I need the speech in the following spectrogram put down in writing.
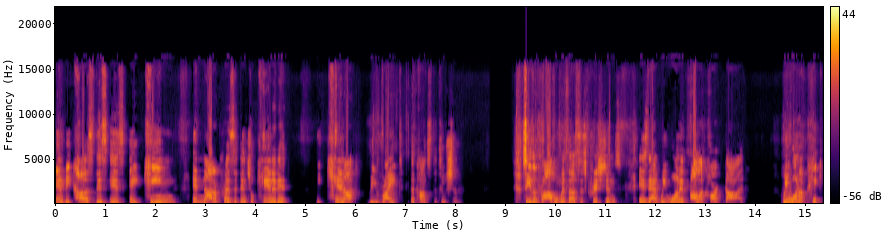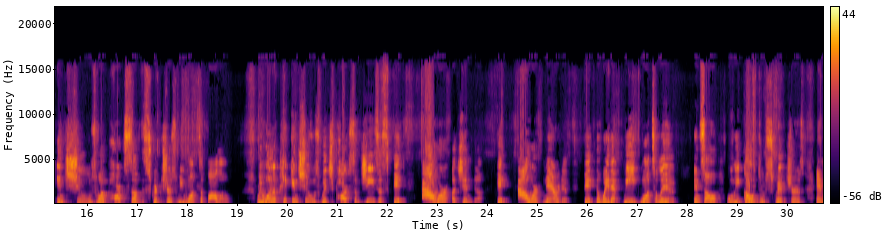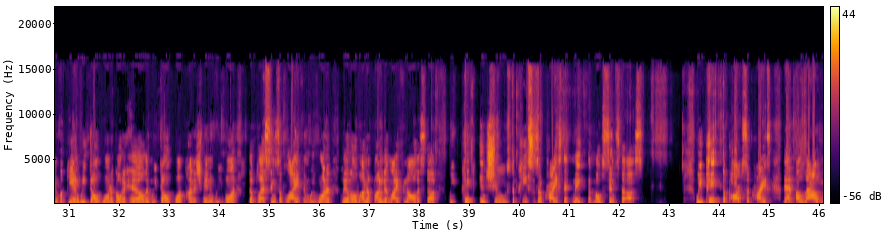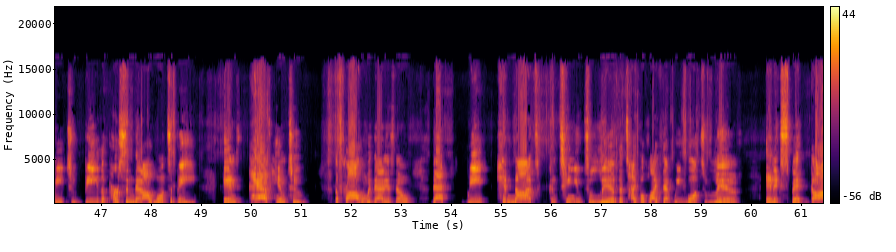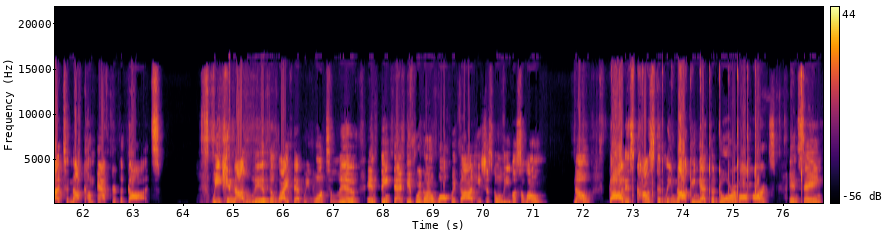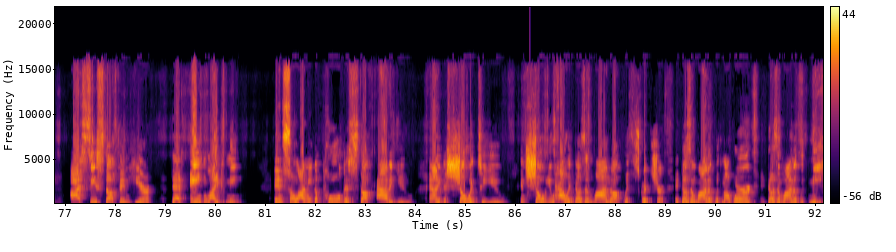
And because this is a king and not a presidential candidate, we cannot rewrite the Constitution. See, the problem with us as Christians is that we want an a la carte God. We want to pick and choose what parts of the scriptures we want to follow. We want to pick and choose which parts of Jesus fit our agenda, fit our narrative, fit the way that we want to live. And so when we go through scriptures, and again, we don't want to go to hell and we don't want punishment and we want the blessings of life and we want to live an abundant life and all this stuff, we pick and choose the pieces of Christ that make the most sense to us. We pick the parts of Christ that allow me to be the person that I want to be and have Him too. The problem with that is, though, that we cannot continue to live the type of life that we want to live and expect God to not come after the gods. We cannot live the life that we want to live and think that if we're going to walk with God, He's just going to leave us alone. No, God is constantly knocking at the door of our hearts and saying, I see stuff in here that ain't like me. And so I need to pull this stuff out of you and I need to show it to you and show you how it doesn't line up with scripture. It doesn't line up with my word. It doesn't line up with me.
